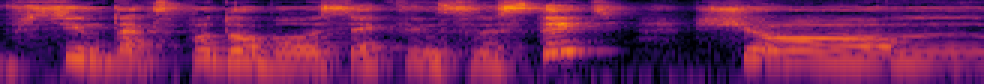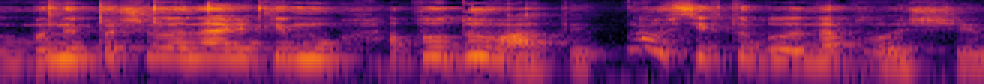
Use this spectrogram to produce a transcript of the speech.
всім так сподобалося, як він свистить, що вони почали навіть йому аплодувати. Ну, всі, хто були на площі.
